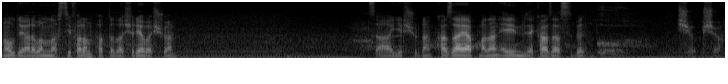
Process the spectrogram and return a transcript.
Ne oldu ya? Arabanın lastiği falan patladı? Aşırı yavaş şu an. Sağa gir şuradan. Kaza yapmadan evimize kazasız bir... Bir şey yok bir şey yok.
